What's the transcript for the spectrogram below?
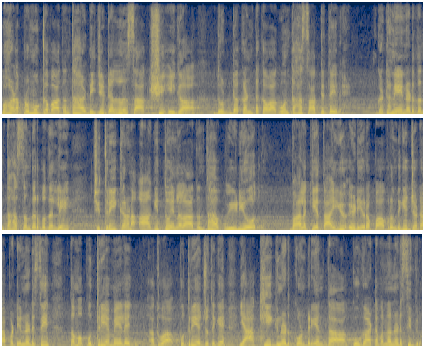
ಬಹಳ ಪ್ರಮುಖವಾದಂತಹ ಡಿಜಿಟಲ್ ಸಾಕ್ಷಿ ಈಗ ದೊಡ್ಡ ಕಂಟಕವಾಗುವಂತಹ ಸಾಧ್ಯತೆ ಇದೆ. ಘಟನೆ ನಡೆದಂತಹ ಸಂದರ್ಭದಲ್ಲಿ ಚಿತ್ರೀಕರಣ ಆಗಿತ್ತು ಎನ್ನಲಾದಂತಹ ವಿಡಿಯೋ ಅದು. ಬಾಲಕಿಯ ತಾಯಿಯು ಯಡಿಯೂರಪ್ಪ ಅವರೊಂದಿಗೆ ಜಟಾಪಟಿ ನಡೆಸಿ ತಮ್ಮ ಪುತ್ರಿಯ ಮೇಲೆ ಅಥವಾ ಪುತ್ರಿಯ ಜೊತೆಗೆ ಯಾಕೆ ಹೀಗೆ ನಡ್ಕೊಂಡ್ರಿ ಅಂತ ಕೂಗಾಟವನ್ನು ನಡೆಸಿದ್ರು.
